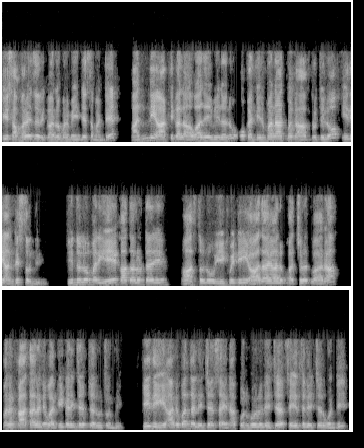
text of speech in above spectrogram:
ఈ సమ్మరైజ్ రికార్డ్లో మనం ఏం చేస్తామంటే అన్ని ఆర్థిక లావాదేవీలను ఒక నిర్మాణాత్మక ఆకృతిలో ఇది అందిస్తుంది. ఇందులో మరి ఏ ఖాతాలు ఉంటాయి? ఆస్తులు ఈక్విటీ ఆదాయాలు ఖర్చుల ద్వారా మనం ఖాతాలని వర్గీకరించడం జరుగుతుంది. ఇది అనుబంధ లెడ్జర్స్ అయిన కొనుగోలు లెడ్జర్ సేల్స్ లెడ్జర్ వంటి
